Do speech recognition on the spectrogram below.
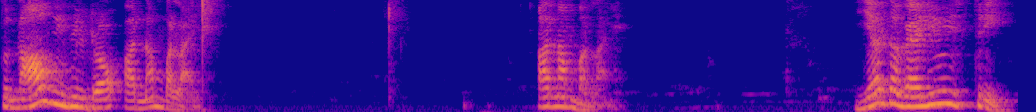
So now we will draw a number line. A number line. Here the value is 3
